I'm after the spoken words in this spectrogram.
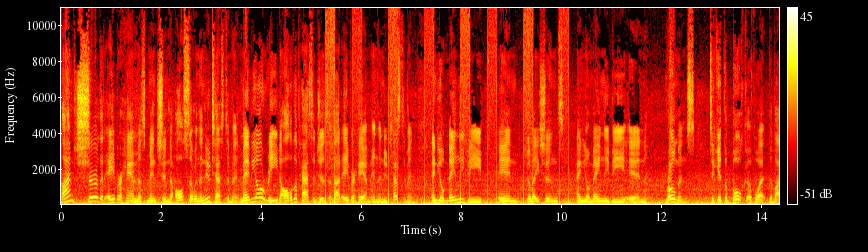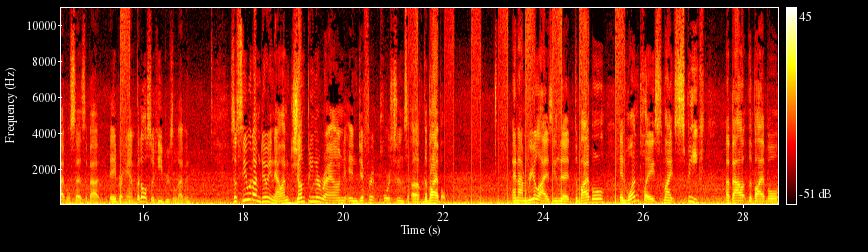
I'm sure that Abraham is mentioned also in the New Testament. Maybe I'll read all the passages about Abraham in the New Testament, and you'll mainly be in Galatians and you'll mainly be in Romans to get the bulk of what the Bible says about Abraham, but also Hebrews 11. So, see what I'm doing now? I'm jumping around in different portions of the Bible. And I'm realizing that the Bible in one place might speak about the Bible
